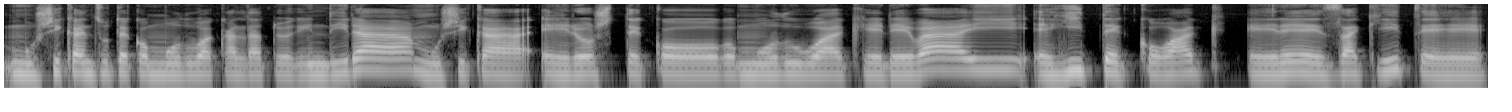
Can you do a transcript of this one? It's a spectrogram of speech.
musika entzuteko moduak aldatu egin dira, musika erosteko moduak ere bai, egitekoak ere ezakit, e,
